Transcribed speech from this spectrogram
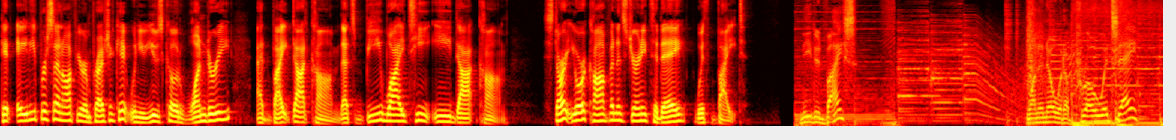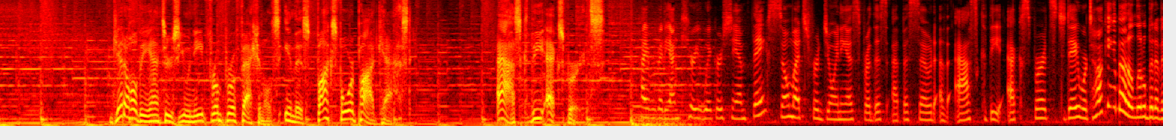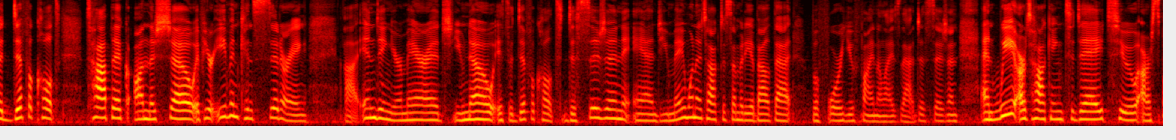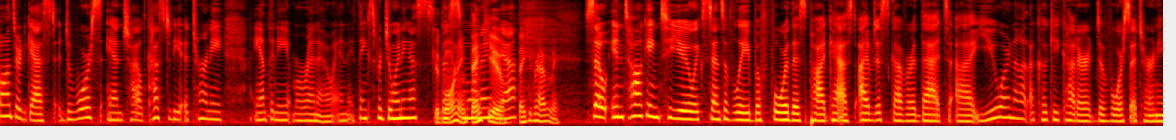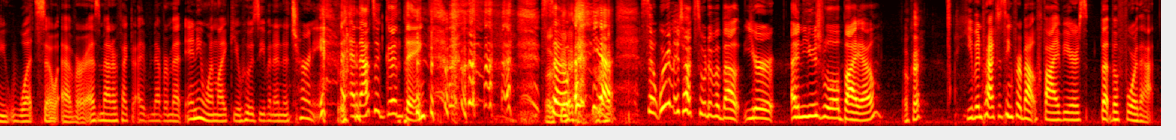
Get 80% off your impression kit when you use code WONDERY at Byte.com. That's B-Y-T-E dot com. Start your confidence journey today with Byte. Need advice? Want to know what a pro would say? Get all the answers you need from professionals in this Fox 4 podcast. Ask the experts. Hi, everybody. I'm Carrie Wickersham. Thanks so much for joining us for this episode of Ask the Experts. Today, we're talking about a little bit of a difficult topic on the show. If you're even considering uh, ending your marriage, you know it's a difficult decision, and you may want to talk to somebody about that before you finalize that decision. And we are talking today to our sponsored guest, divorce and child custody attorney Anthony Moreno. And thanks for joining us. Good this morning. morning. Thank you. Yeah. Thank you for having me. So, in talking to you extensively before this podcast, I've discovered that uh, you are not a cookie cutter divorce attorney whatsoever. As a matter of fact, I've never met anyone like you who's even an attorney, and that's a good thing. so, Okay, yeah. right. So, we're going to talk sort of about your unusual bio. Okay. You've been practicing for about five years, but before that,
